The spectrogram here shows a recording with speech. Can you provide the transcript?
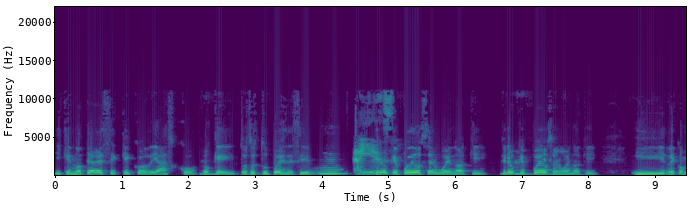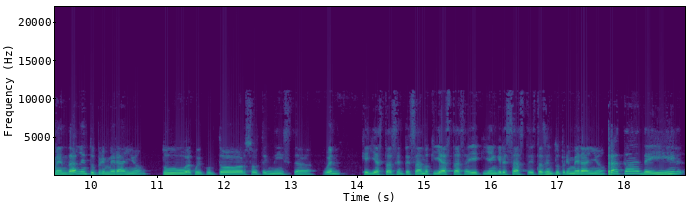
y que no te haga ese queco de asco, ok, entonces tú puedes decir, mm, creo que puedo ser bueno aquí, creo que puedo ser bueno aquí. Y recomendarle en tu primer año, tú, acuicultor, zootecnista, bueno, que ya estás empezando, que ya estás ahí, que ya ingresaste, estás en tu primer año, trata de ir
